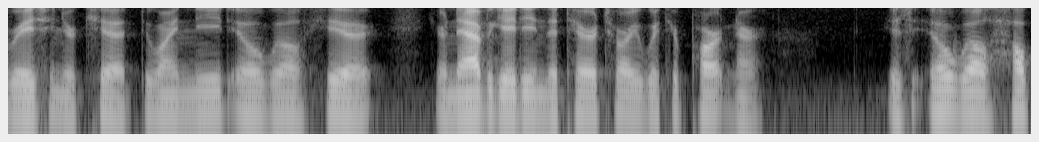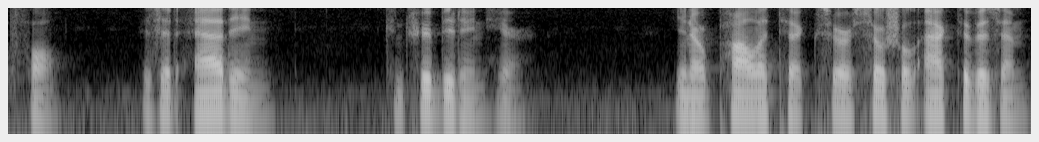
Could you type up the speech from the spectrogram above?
raising your kid. Do I need ill will here? You're navigating the territory with your partner. Is ill will helpful? Is it adding, contributing here? You know, politics or social activism.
